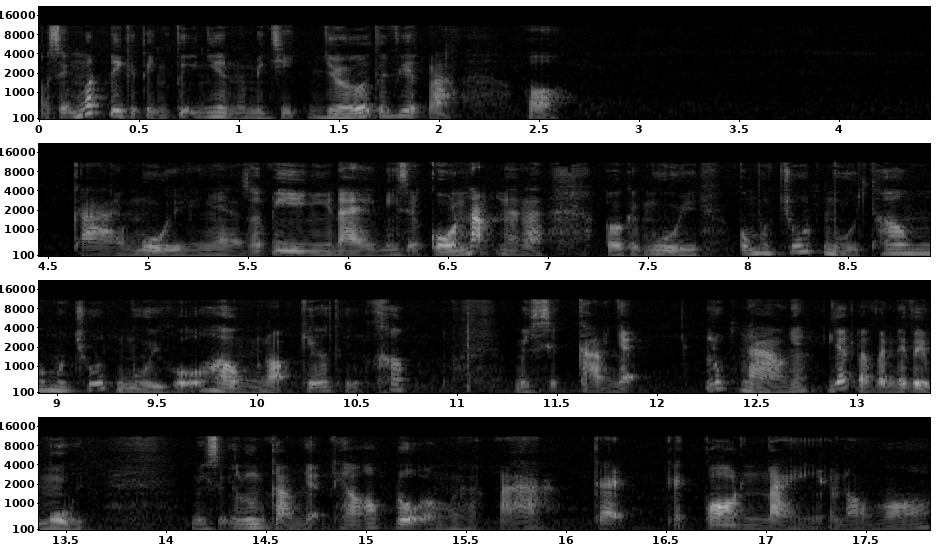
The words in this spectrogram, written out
nó sẽ mất đi cái tính tự nhiên và mình chỉ nhớ tới việc là ồ cái mùi nhà sản xuất y như này, mình sẽ cố nặng nên là ở cái mùi, có một chút mùi thông, có một chút mùi gỗ hồng nọ kia thứ. Không, mình sẽ cảm nhận lúc nào nhé nhất là vấn đề về mùi, mình sẽ luôn cảm nhận theo góc độ rằng là à cái cái con này nó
